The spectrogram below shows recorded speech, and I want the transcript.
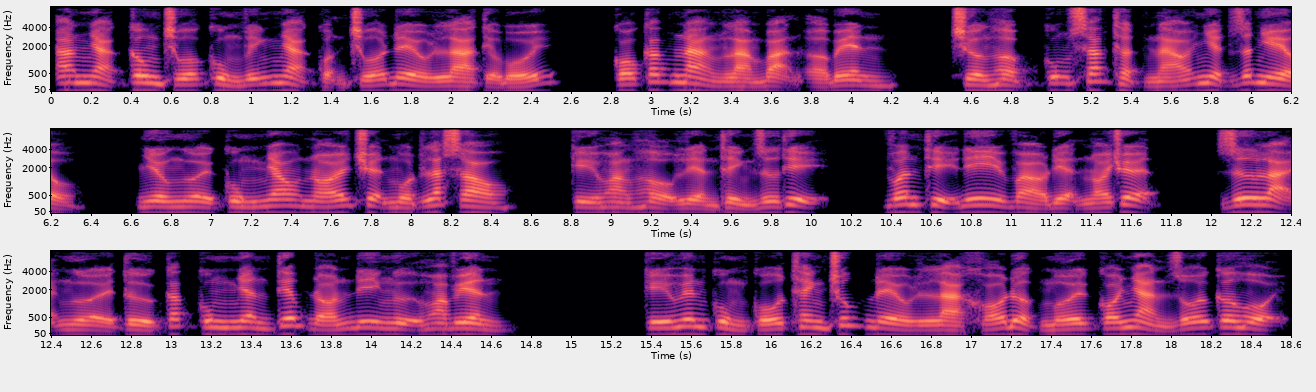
An nhạc công chúa cùng vĩnh nhạc quận chúa đều là tiểu bối, có các nàng làm bạn ở bên, trường hợp cũng xác thật náo nhiệt rất nhiều, nhiều người cùng nhau nói chuyện một lát sau, kỳ hoàng hậu liền thỉnh dư thị, vân thị đi vào điện nói chuyện, dư lại người từ các cung nhân tiếp đón đi ngự hoa viên. Kỳ huyên cùng cố Thanh Trúc đều là khó được mới có nhàn rỗi cơ hội,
